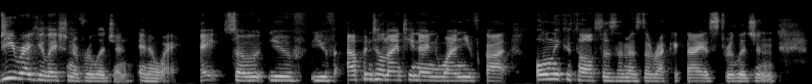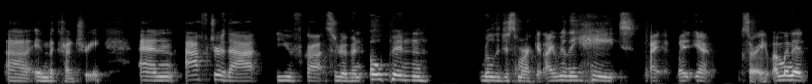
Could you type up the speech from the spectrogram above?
deregulation of religion in a way right? So you've you've up until 1991 you've got only catholicism as the recognized religion uh, in the country. And after that you've got sort of an open religious market. I really hate i, I yeah sorry i'm going to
